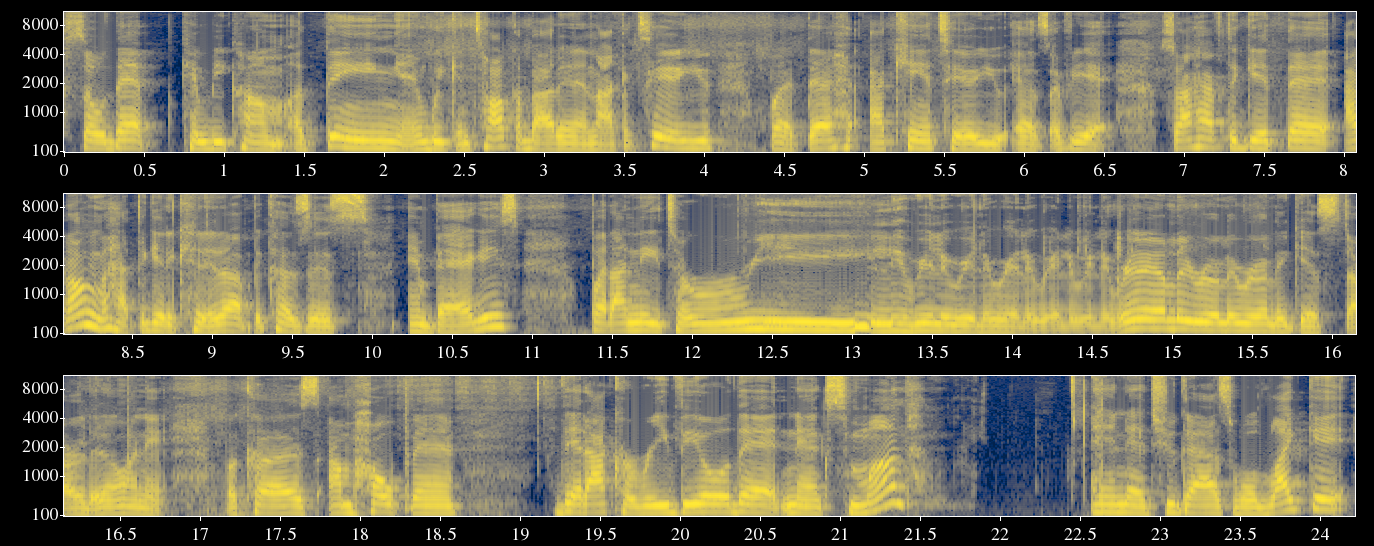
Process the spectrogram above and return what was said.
so that can become a thing and we can talk about it and I can tell you, but that I can't tell you as of yet. So I have to get that. I don't even have to get it kitted up because it's in baggies, but I need to really, really, really, really, really, really, really, really, really get started on it because I'm hoping that I could reveal that next month and that you guys will like it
